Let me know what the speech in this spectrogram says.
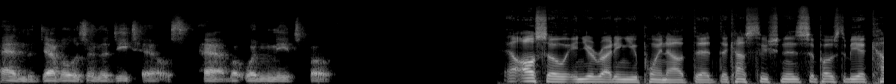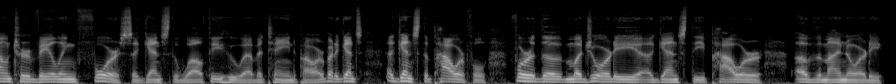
and the devil is in the details, uh, but one needs both. Also, in your writing, you point out that the Constitution is supposed to be a countervailing force against the wealthy who have attained power, but against against the powerful, for the majority against the power of the minority.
